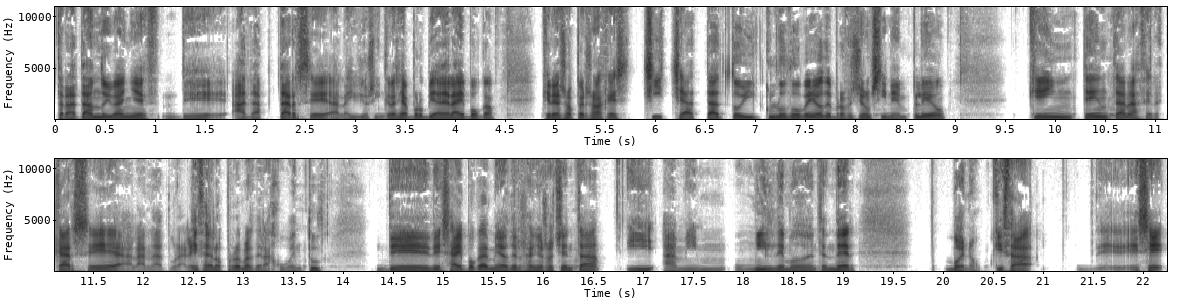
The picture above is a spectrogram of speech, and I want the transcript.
tratando Ibáñez de adaptarse a la idiosincrasia propia de la época, crea esos personajes Chicha, Tato y Clodoveo, de profesión sin empleo, que intentan acercarse a la naturaleza de los problemas de la juventud de, de esa época, en mediados de los años 80, y a mi humilde modo de entender, bueno, quizá ese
